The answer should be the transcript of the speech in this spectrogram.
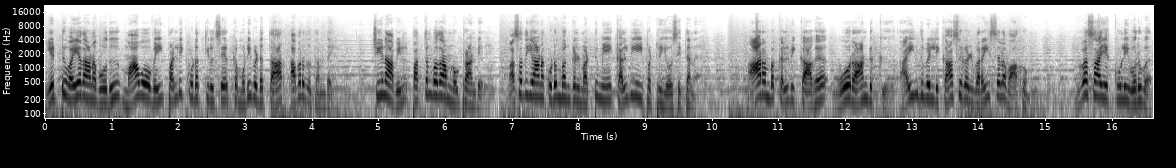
எட்டு வயதான போது மாவோவை பள்ளிக்கூடத்தில் சேர்க்க முடிவெடுத்தார் அவரது தந்தை. சீனாவில் பத்தொன்பதாம் நூற்றாண்டில் வசதியான குடும்பங்கள் மட்டுமே கல்வியை பற்றி யோசித்தன. ஆரம்ப கல்விக்காக ஓர் ஆண்டுக்கு ஐந்து வெள்ளி காசுகள் வரை செலவாகும். விவசாய கூலி ஒருவர்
